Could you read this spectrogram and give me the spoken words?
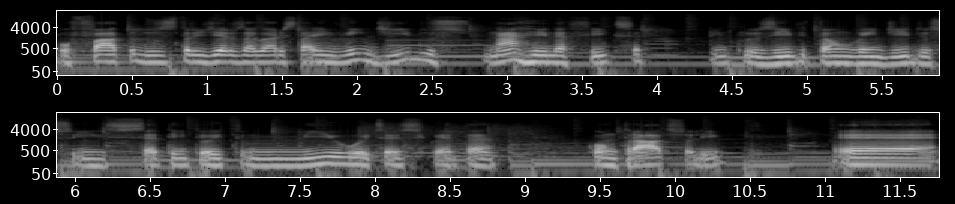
O fato dos estrangeiros agora estarem vendidos na renda fixa, inclusive estão vendidos em 78.850 contratos ali. É,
